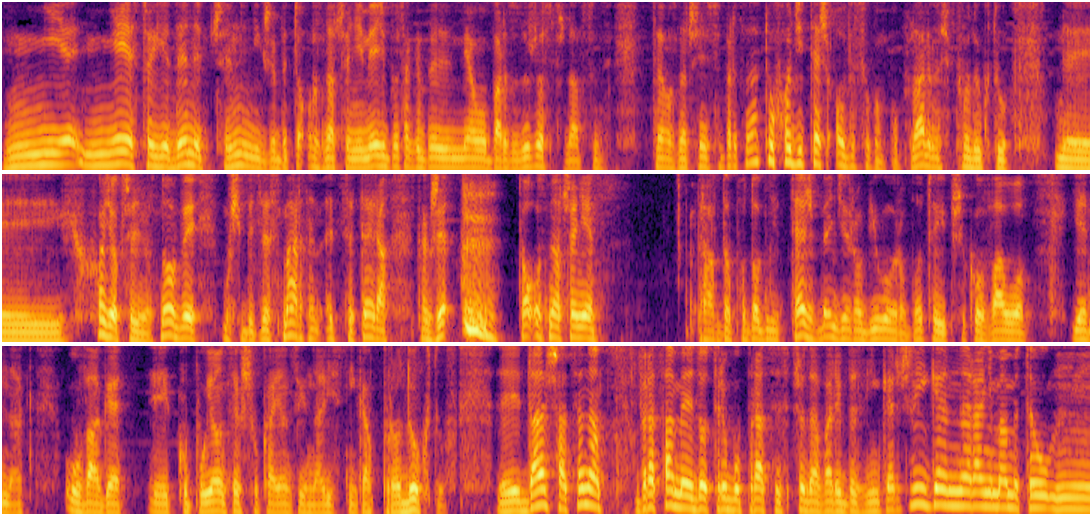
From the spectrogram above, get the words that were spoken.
nie, nie jest to jedyny czynnik, żeby to oznaczenie mieć, bo tak by miało bardzo dużo sprzedawców to oznaczenie supercena. Tu chodzi też o wysoką popularność produktu, yy, chodzi o przedmiot nowy, musi być ze smartem, etc. Także to oznaczenie prawdopodobnie też będzie robiło robotę i przykowało jednak uwagę y, kupujących, szukających na listnikach produktów. Y, dalsza cena. Wracamy do trybu pracy sprzedawary bez linker, czyli generalnie mamy tu mm,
